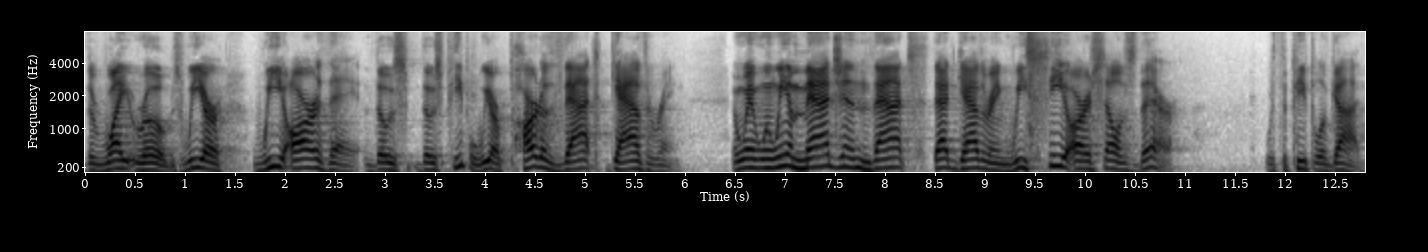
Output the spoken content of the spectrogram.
the white robes, we are we are they, those, those people. We are part of that gathering. And when, when we imagine that, that gathering, we see ourselves there with the people of God.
